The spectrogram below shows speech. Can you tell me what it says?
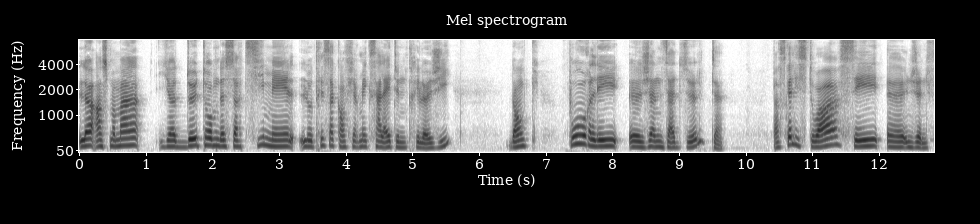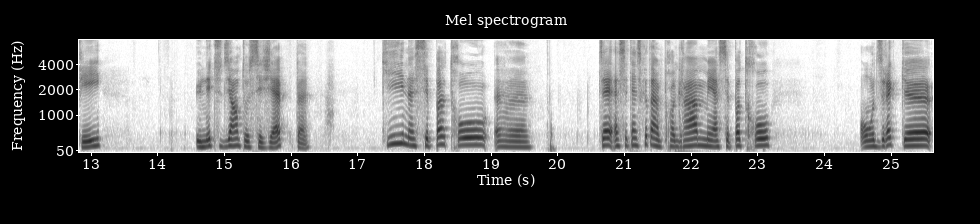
Là, en ce moment, il y a deux tomes de sortie, mais l'autrice a confirmé que ça allait être une trilogie. Donc, pour les euh, jeunes adultes, parce que l'histoire, c'est euh, une jeune fille, une étudiante au cégep, qui ne sait pas trop. Euh, elle s'est inscrite à un programme, mais elle sait pas trop. On dirait que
